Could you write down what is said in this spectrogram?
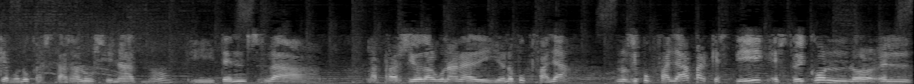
que, bueno, que estàs al·lucinat, no? I tens la, la pressió d'alguna manera de dir, jo no puc fallar, no els hi puc fallar perquè estic, estoy con lo, el...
